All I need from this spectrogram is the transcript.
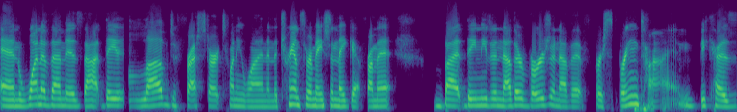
And one of them is that they loved Fresh Start 21 and the transformation they get from it, but they need another version of it for springtime because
